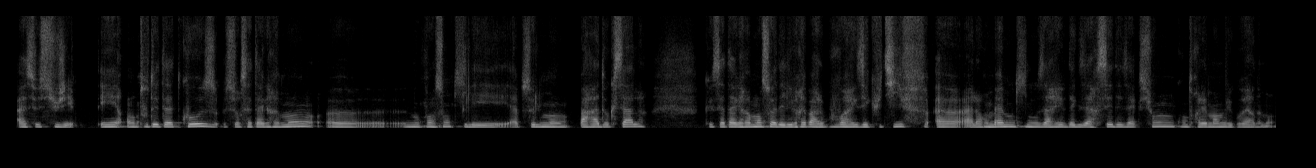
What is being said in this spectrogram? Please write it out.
à ce sujet. Et en tout état de cause, sur cet agrément, nous pensons qu'il est absolument paradoxal que cet agrément soit délivré par le pouvoir exécutif, alors même qu'il nous arrive d'exercer des actions contre les membres du gouvernement.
